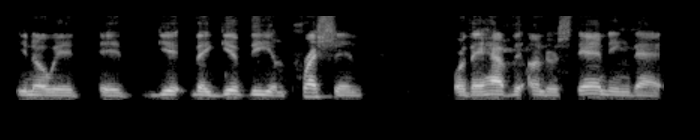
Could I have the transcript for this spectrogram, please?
you know, it it get they give the impression, or they have the understanding that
